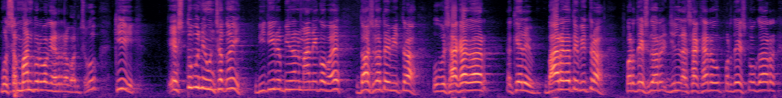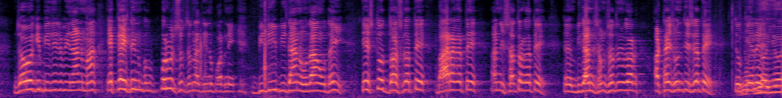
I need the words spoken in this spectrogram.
म सम्मानपूर्वक हेरेर भन्छु कि यस्तो पनि हुन्छ कहीँ। विधि र विधान मानेको भए दस गतेभित्र उपशाखा घर के अरे बाह्र गतेभित्र प्रदेश घर जिल्ला शाखा र प्रदेशको घर जबकि विधि र विधानमा एक्काइस दिन पूर्व सूचना दिनुपर्ने विधि विधान हुँदा हुँदै त्यस्तो दस गते बाह्र गते अनि सत्र गते विधान संशोधन गर अठाइस उन्तिस गते त्यो के अरे यो-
